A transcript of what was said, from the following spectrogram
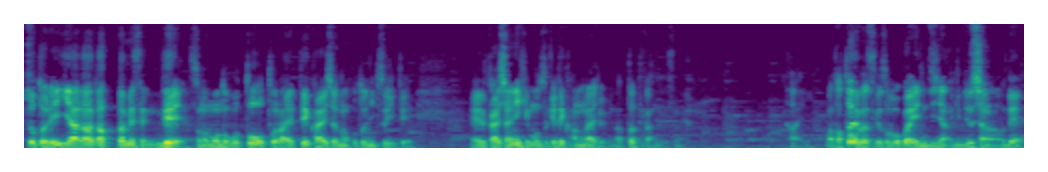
ちょっとレイヤーが上がった目線でその物事を捉えて会社のことについて会社に紐付けて考えるようになったって感じですね。はい。まあ、例えばですけど僕はエンジニアの技術者なので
